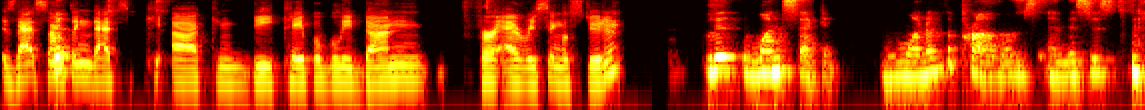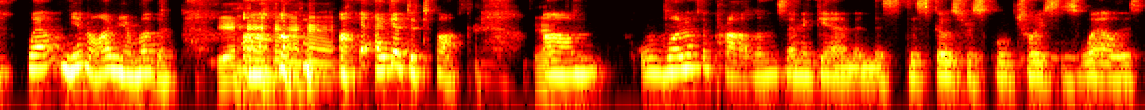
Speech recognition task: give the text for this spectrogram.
is that something that's uh, can be capably done for every single student? Lit- one second. One of the problems, and this is, well, you know, I'm your mother. Yeah. Um, I, I get to talk. Yeah. Um, one of the problems, and again, and this this goes for school choice as well, is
